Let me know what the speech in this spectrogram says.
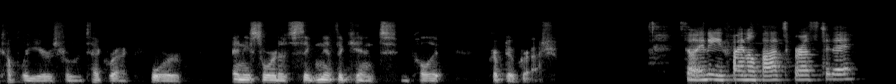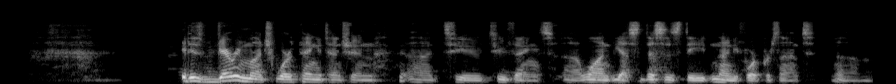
couple of years from the tech wreck for any sort of significant, call it crypto crash. So any final thoughts for us today? It is very much worth paying attention uh, to two things. Uh, one, yes, this is the 94% um,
